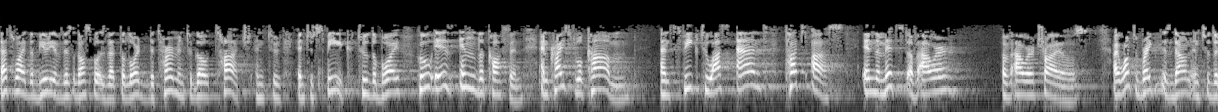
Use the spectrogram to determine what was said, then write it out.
That's why the beauty of this gospel is that the Lord determined to go touch and to, and to speak to the boy who is in the coffin. And Christ will come and speak to us and touch us in the midst of our, of our trials. I want to break this down into the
